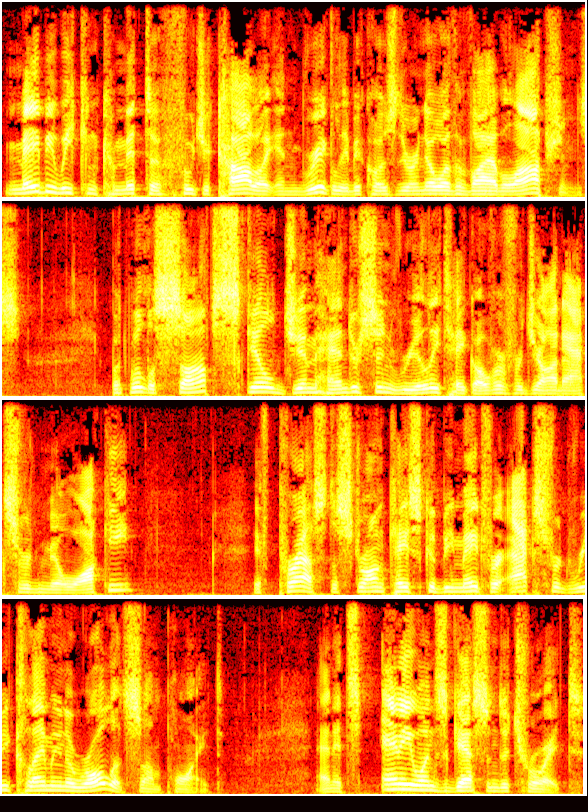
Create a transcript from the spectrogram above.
Maybe we can commit to Fujikawa in Wrigley because there are no other viable options. But will the soft skilled Jim Henderson really take over for John Axford in Milwaukee? If pressed, a strong case could be made for Axford reclaiming the role at some point. And it's anyone's guess in Detroit.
